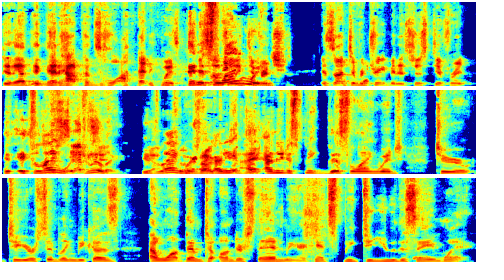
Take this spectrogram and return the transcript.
you know, I think that happens a lot, anyways. And it's, it's language. It's not different treatment. It's just different. It, it's language, perception. really. It's yeah. language. Like I need, I, I, need to speak this language to your to your sibling because I want them to understand me. I can't speak to you the same way.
